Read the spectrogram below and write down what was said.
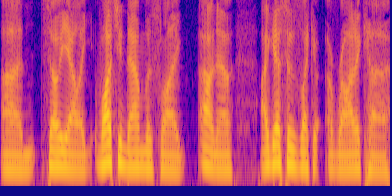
Um, so yeah, like watching them was like I don't know. I guess it was like erotica.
